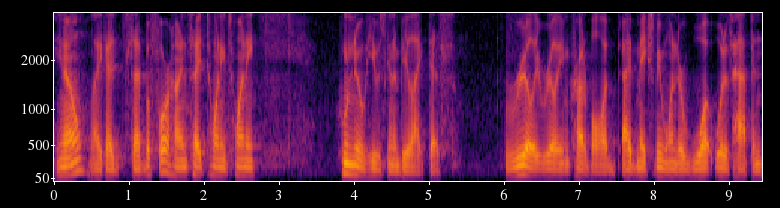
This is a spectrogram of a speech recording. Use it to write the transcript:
You know, like I said before, hindsight 2020, who knew he was going to be like this? really, really incredible. It, it, makes me wonder what would have happened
